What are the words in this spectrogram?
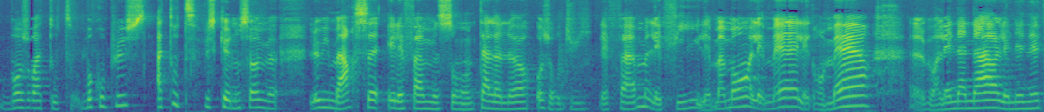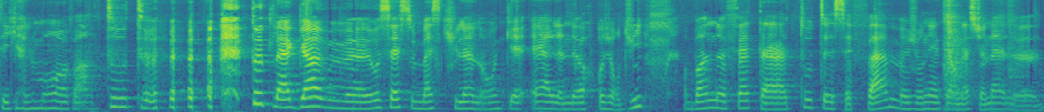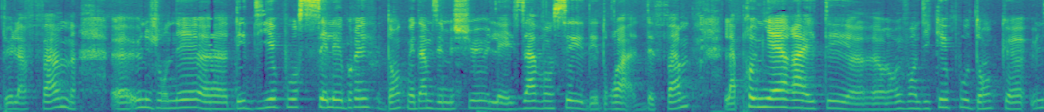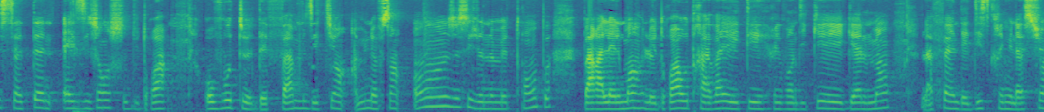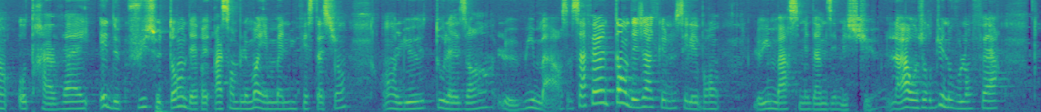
bonjour à toutes, beaucoup plus à toutes, puisque nous sommes le 8 mars et les femmes sont à l'honneur aujourd'hui. Les femmes, les filles, les mamans, les mères, les grands-mères, euh, les nanas, les nénettes également, enfin toute, toute la gamme au sexe masculin donc, est à l'honneur aujourd'hui. Bonne fête à toutes ces femmes, journée internationale de la femme, euh, une journée euh, dédiée pour célébrer donc mesdames et messieurs les avancées des droits des femmes. La première a été euh, revendiquée pour donc une certaine exigence du droit au vote des femmes. Nous étions en 1911, si je ne me trompe. Parallèlement, le droit au travail a été revendiqué également, la fin des discriminations au travail. Et depuis ce temps, des rassemblements et manifestations ont lieu tous les ans le 8 mars. Ça fait un temps déjà que nous célébrons le 8 mars, mesdames et messieurs. Là, aujourd'hui, nous voulons faire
